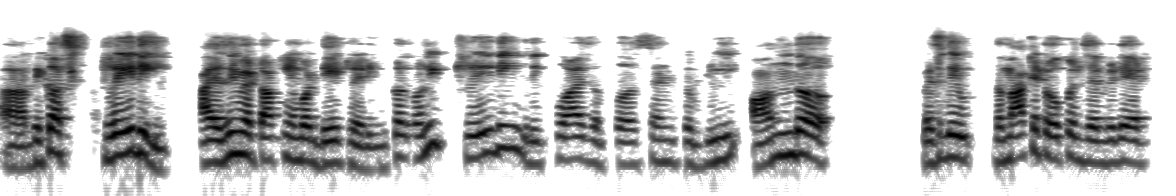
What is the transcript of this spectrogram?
uh, because trading, I assume you're talking about day trading, because only trading requires a person to be on the basically the market opens every day at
